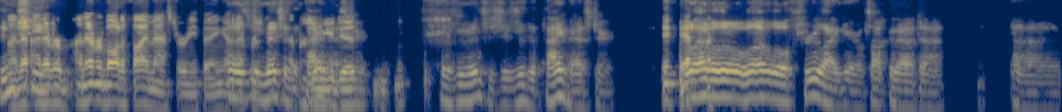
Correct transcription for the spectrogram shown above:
didn't I, she, I never I never bought a Thigh Master or anything. I, just mentioned the Thigh you did. I was mentioned she's in the Thigh Master. Yeah. We'll have a little we'll have a little through line here. We'll talk about uh, uh,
